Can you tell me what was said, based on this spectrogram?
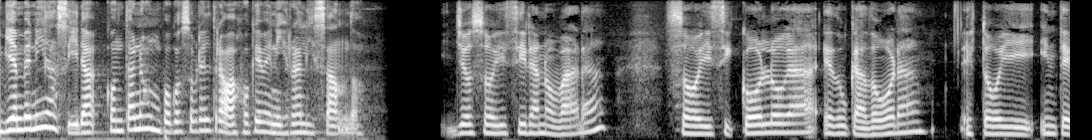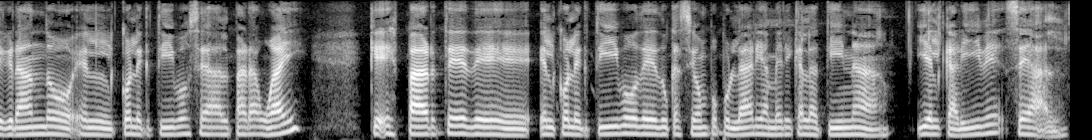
Bienvenida Cira, contanos un poco sobre el trabajo que venís realizando. Yo soy Cira Novara, soy psicóloga, educadora, estoy integrando el colectivo SEAL Paraguay, que es parte del colectivo de educación popular y América Latina y el Caribe, SEAL.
